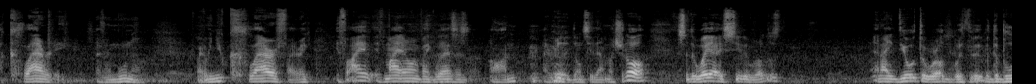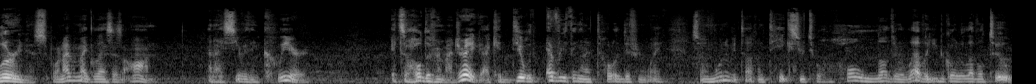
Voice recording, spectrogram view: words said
a clarity of Amunah Right? When you clarify, right? If I if my I don't have my glasses on, I really don't see that much at all. So the way I see the world is, and I deal with the world with with the blurriness. But when I have my glasses on, and I see everything clear, it's a whole different madrig. I can deal with everything in a totally different way. So Amunah B'Tachon takes you to a whole nother level. You go to level two,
